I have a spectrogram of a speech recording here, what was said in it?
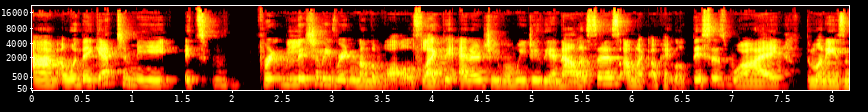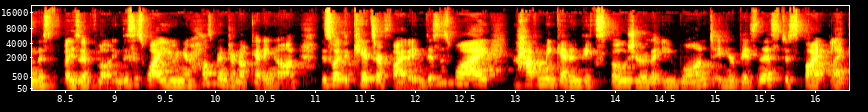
Um, and when they get to me, it's literally written on the walls like the energy when we do the analysis i'm like okay well this is why the money isn't this isn't flowing. This is why you and your husband are not getting on. This is why the kids are fighting. This is why you haven't been getting the exposure that you want in your business despite like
